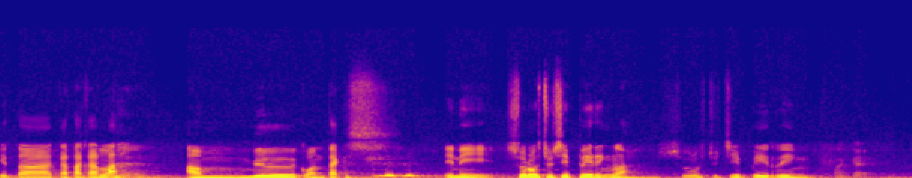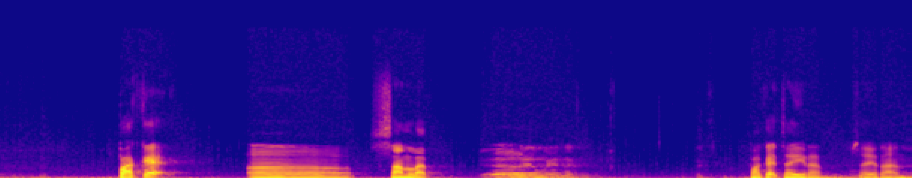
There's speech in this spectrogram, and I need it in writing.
kita katakanlah Oke. Ambil konteks ini. Suruh cuci piring lah. Suruh cuci piring. Pakai? Pakai eh sunlight. Eh pakai cairan cairan.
